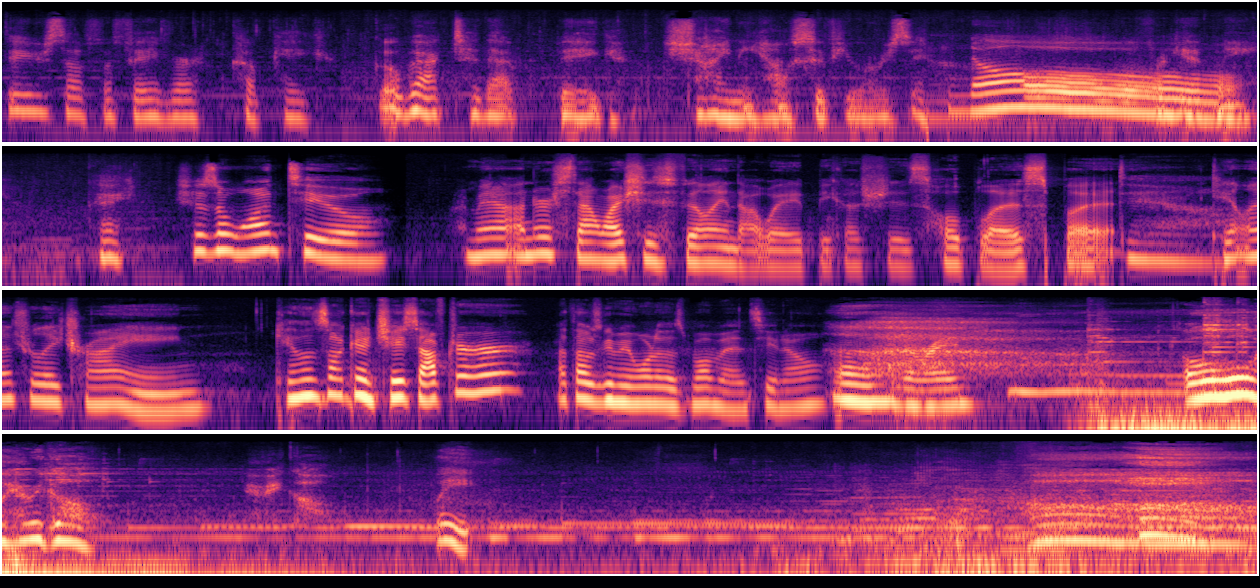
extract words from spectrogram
Do yourself a favor, Cupcake. Go back to that big, shiny house of yours and No. forget me. Okay? She doesn't want to. I mean, I understand why she's feeling that way because she's hopeless, but Damn. Caitlyn's really trying. Caitlyn's not gonna chase after her. I thought it was gonna be one of those moments, you know, in the rain. Oh, here we go. Here we go. Wait.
